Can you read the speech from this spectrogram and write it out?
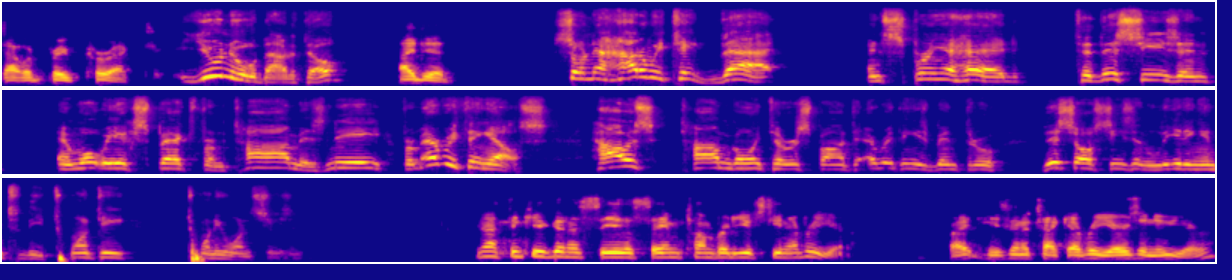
That would be correct. You knew about it though. I did. So now how do we take that and spring ahead to this season and what we expect from Tom, his knee, from everything else? How's Tom going to respond to everything he's been through this offseason leading into the 2021 season? You know, I think you're going to see the same Tom Brady you've seen every year, right? He's going to take every year as a new year.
